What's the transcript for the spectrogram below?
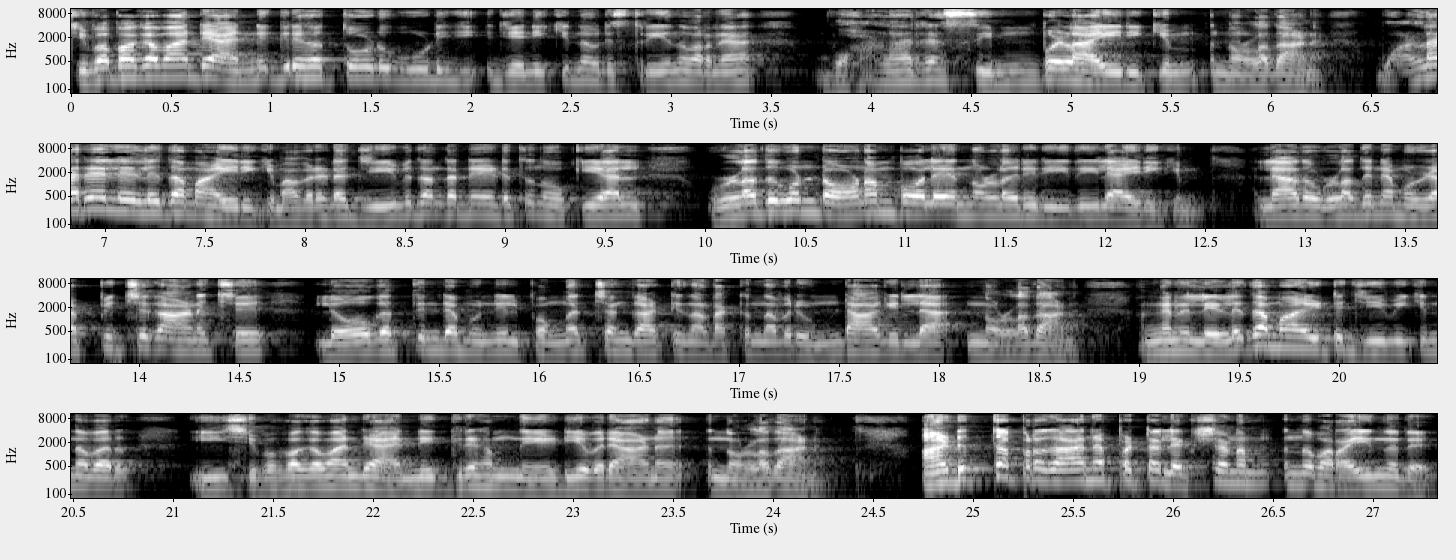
ശിവഭഗവാന്റെ അനുഗ്രഹത്തോടു കൂടി ജനിക്കുന്ന ഒരു സ്ത്രീ എന്ന് പറഞ്ഞാൽ വളരെ സിമ്പിളായിരിക്കും എന്നുള്ളതാണ്. വളരെ ലളിതമായിരിക്കും. അവരുടെ ജീവിതം തന്നെ എടുത്തു നോക്കിയാൽ ഉള്ളത് കൊണ്ട് ഓണം പോലെ എന്നുള്ള ഒരു രീതിയിലായിരിക്കും. അല്ലാതെ ഉള്ളതിനെ മുഴപ്പിച്ച് കാണിച്ച് ലോകത്തിന്റെ മുന്നിൽ പൊങ്ങച്ചം കാട്ടി നടക്കുന്നവരുണ്ടാകില്ല എന്നുള്ളതാണ്. അങ്ങനെ ലളിതമായിട്ട് ജീവിക്കുന്നവർ ഈ ശിവഭഗവാന്റെ അനുഗ്രഹം നേടിയവരാണ് എന്നുള്ളതാണ്. അടുത്ത പ്രധാനപ്പെട്ട ലക്ഷണം എന്ന് പറയുന്നത്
